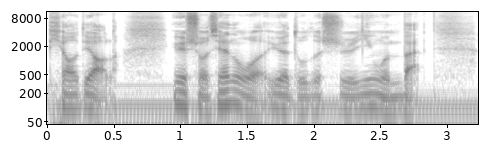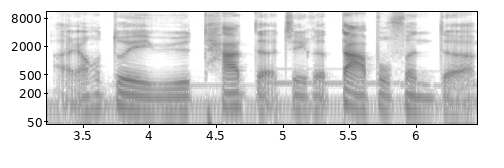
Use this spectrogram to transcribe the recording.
飘掉了。因为首先呢，我阅读的是英文版啊，然后对于它的这个大部分的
